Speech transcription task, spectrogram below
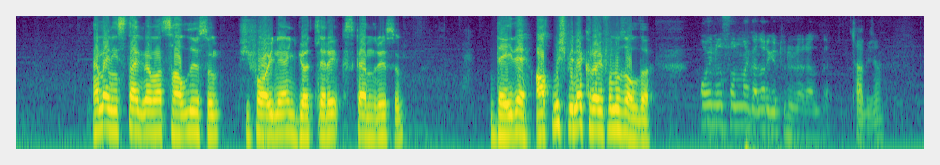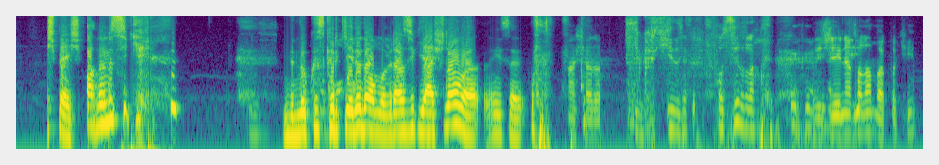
Hemen Instagram'a sallıyorsun. FIFA oynayan götleri kıskandırıyorsun. Değdi. 60 bine Cruyff'umuz oldu. Oyunun sonuna kadar götürür herhalde. Tabii canım. 5 Ananı sikeyim. 1947 doğumlu. Birazcık yaşlı ama neyse. Aşağıda. 47 fosil lan. Rijeğine falan bak bakayım.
